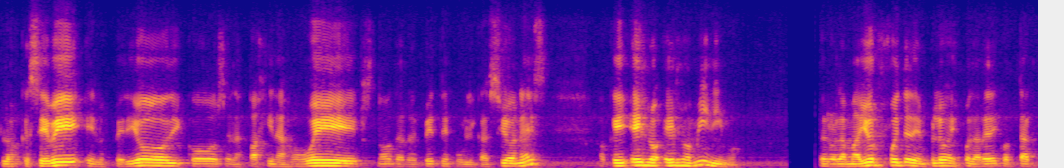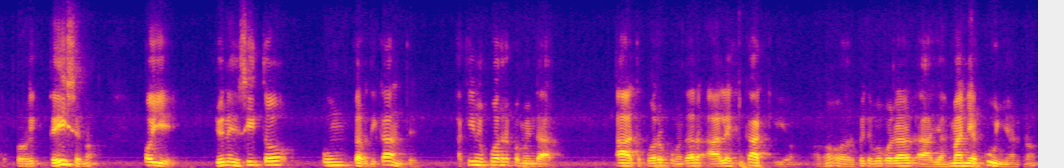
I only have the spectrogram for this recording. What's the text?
lo que se ve en los periódicos, en las páginas web, ¿no? de repente publicaciones, ¿okay? es, lo, es lo mínimo. Pero la mayor fuente de empleo es por la red de contactos. Porque te dice, ¿no? Oye, yo necesito un practicante. Aquí me puedes recomendar. Ah, te puedo recomendar a Alex Kakio, ¿no? O de repente te puedo recomendar a Yasmani Acuña, ¿no?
